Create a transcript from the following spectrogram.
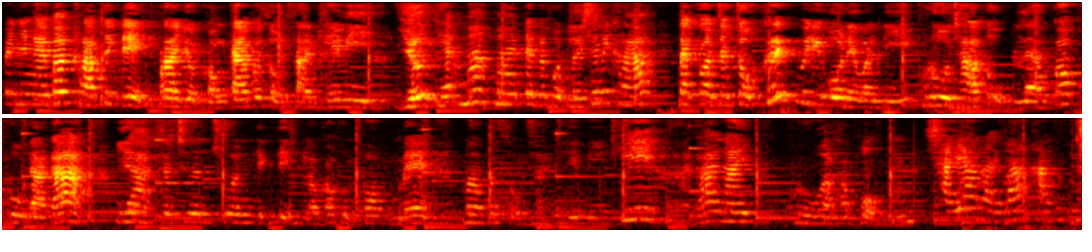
เป็นยังไงบ้างครับเด็กๆ ประโยชน์ของการผสมสารเคมี เยอะแยะมากมายเต็มไปหมดเลยใช่ไหมครับ แต่ก่อนจะจบคลิปวิดีโอในวันนี้ ครูชาวตุแล้วก็ครูดาด้าอยากจะเชิญชวนเด็กๆ แล้วก็คุณพ่อคุณแม่ มาผสมสารเคมีที่หาได้ในครัวครับผม ใช้อะไรบ้างคะคุณครู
